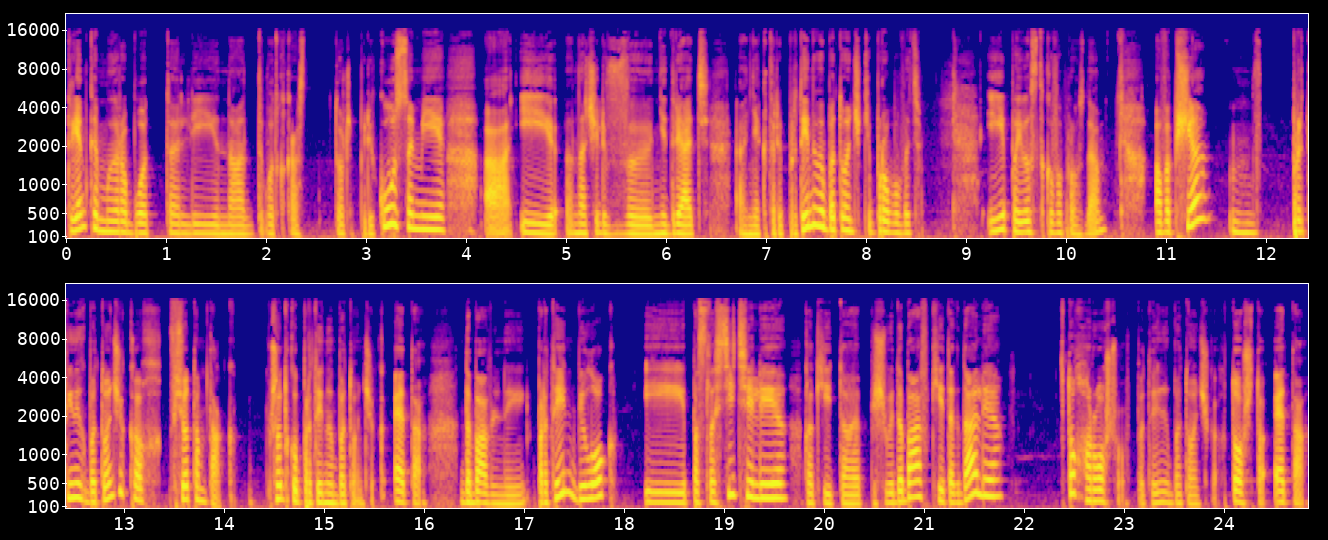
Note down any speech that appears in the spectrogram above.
клиенткой мы работали над вот как раз тоже перекусами а, и начали внедрять э, некоторые протеиновые батончики, пробовать. И появился такой вопрос, да. А вообще в протеиновых батончиках все там так. Что такое протеиновый батончик? Это добавленный протеин, белок, и посластители, какие-то пищевые добавки и так далее. Что хорошего в протеиновых батончиках? То, что это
